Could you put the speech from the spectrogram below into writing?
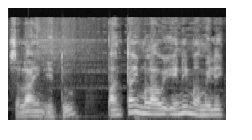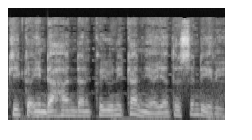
Selain itu, Pantai Melawi ini memiliki keindahan dan keunikannya yang tersendiri.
